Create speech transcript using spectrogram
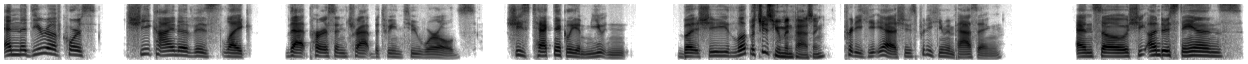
And Nadira, of course, she kind of is like that person trapped between two worlds. She's technically a mutant, but she looks But she's human passing. pretty hu- yeah, she's pretty human passing. And so she understands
